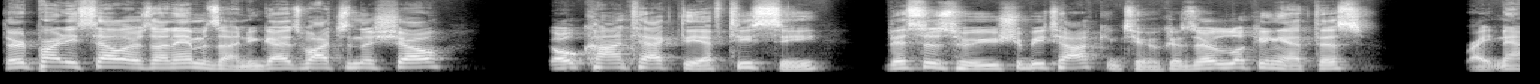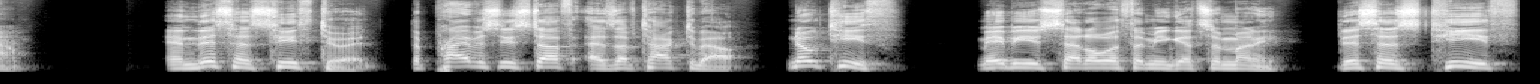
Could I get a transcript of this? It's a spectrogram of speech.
third party sellers on Amazon. You guys watching the show? Go contact the FTC. This is who you should be talking to because they're looking at this right now. And this has teeth to it. The privacy stuff, as I've talked about, no teeth. Maybe you settle with them, you get some money. This has teeth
